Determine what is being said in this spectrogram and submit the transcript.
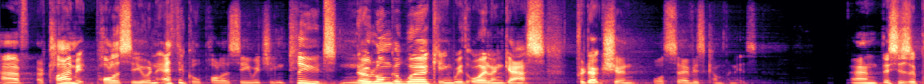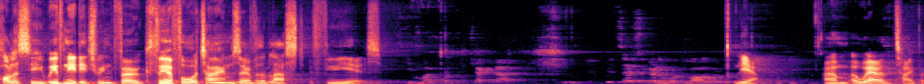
have a climate policy or an ethical policy which includes no longer working with oil and gas production or service companies. And this is a policy we've needed to invoke three or four times over the last few years. Yeah, I'm aware of the typo.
